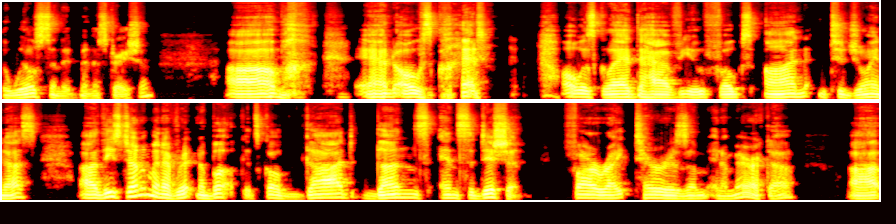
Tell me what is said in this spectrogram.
the Wilson administration. Um, and always glad, always glad to have you folks on to join us. Uh, these gentlemen have written a book. It's called God, Guns, and Sedition far right terrorism in America. Uh,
